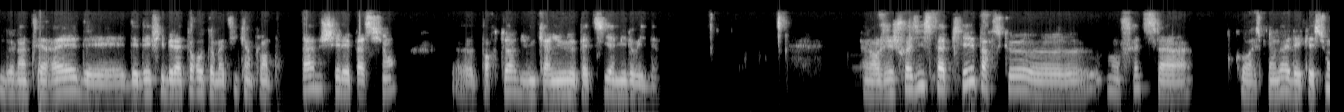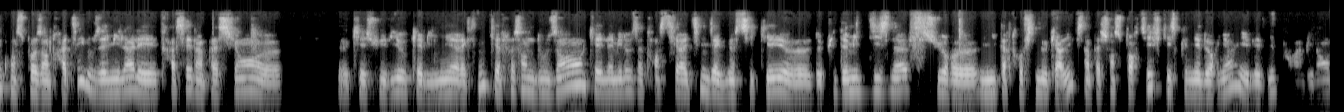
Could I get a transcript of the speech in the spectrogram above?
l'intérêt des, des, défibrillateurs automatiques implantables chez les patients porteurs d'une cardiomyopathie amyloïde. Alors, j'ai choisi ce papier parce que, euh, en fait, ça correspondait à des questions qu'on se pose en pratique. Vous avez mis là les tracés d'un patient euh, euh, qui est suivi au cabinet à la clinique, qui a 72 ans, qui a une amylose à transthyrétine diagnostiquée depuis 2019 sur une hypertrophie myocardique. C'est un patient sportif qui se plaignait de rien. Il est venu pour un bilan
